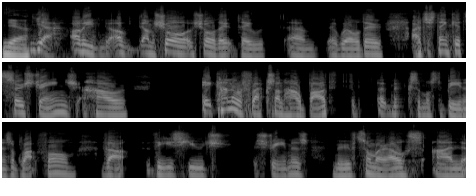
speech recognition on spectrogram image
Yeah. Yeah, I mean, I'm- I'm sure, sure they they would, um, they will do. I just think it's so strange how it kind of reflects on how bad the uh, Mixer must have been as a platform that these huge streamers moved somewhere else, and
